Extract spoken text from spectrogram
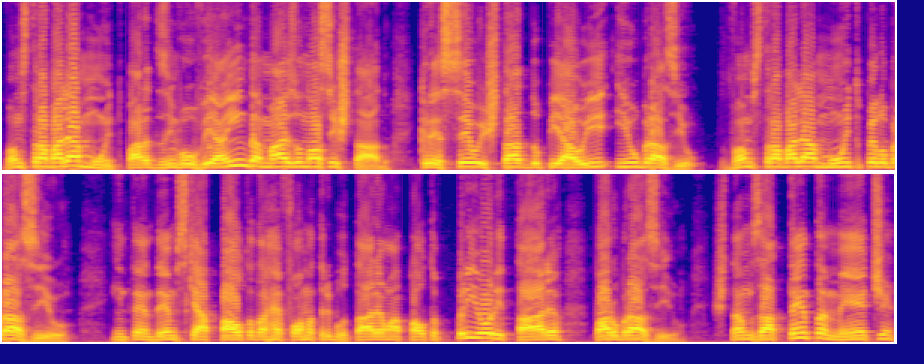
Vamos trabalhar muito para desenvolver ainda mais o nosso estado, crescer o estado do Piauí e o Brasil. Vamos trabalhar muito pelo Brasil. Entendemos que a pauta da reforma tributária é uma pauta prioritária para o Brasil. Estamos atentamente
